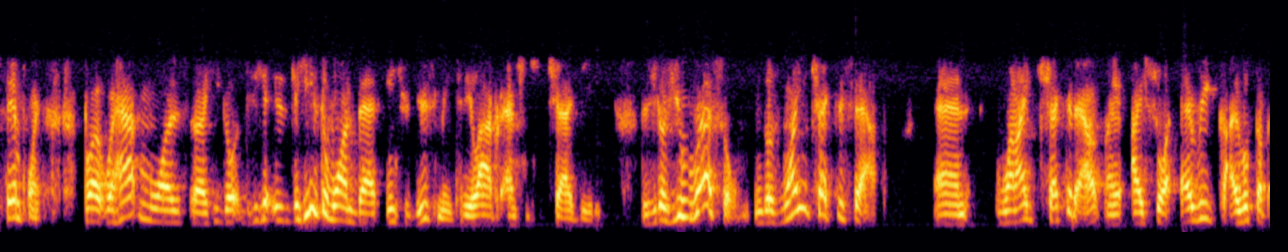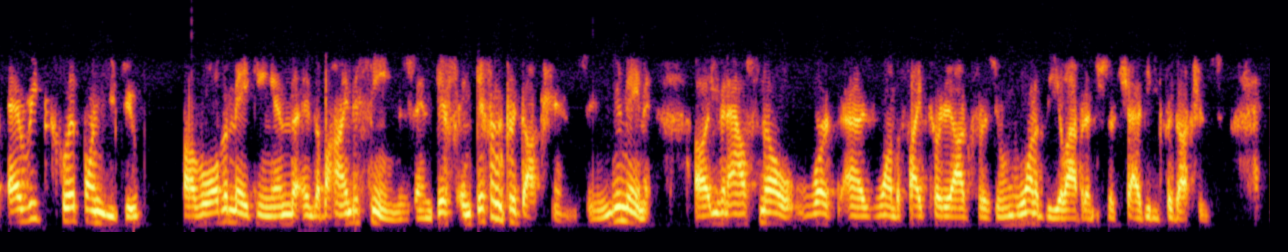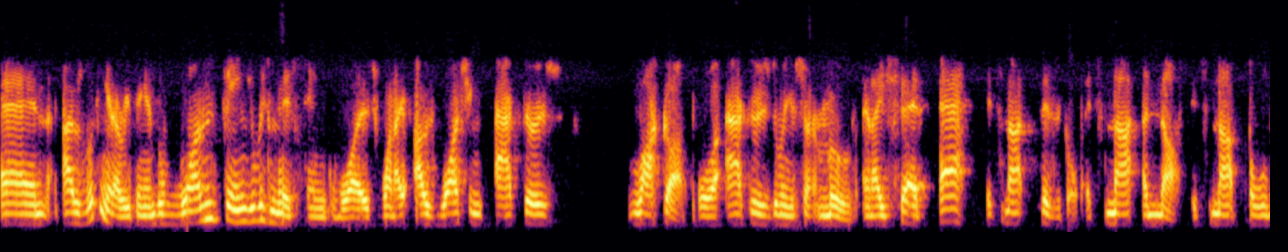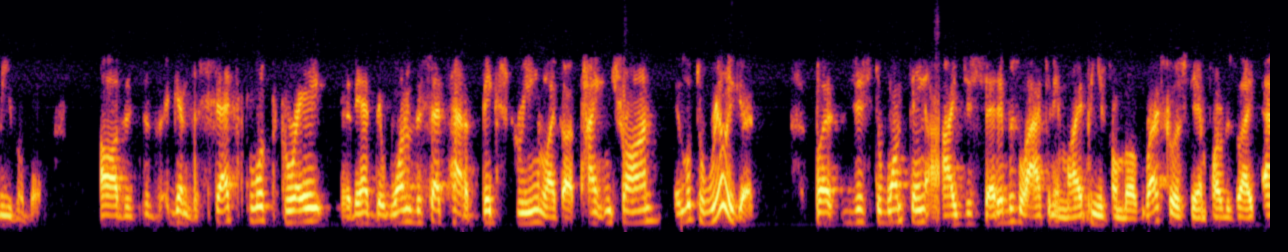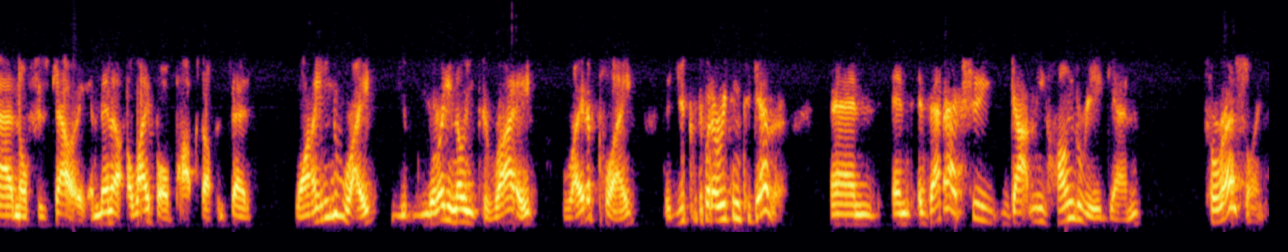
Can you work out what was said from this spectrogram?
standpoint. But what happened was uh, he go he, he's the one that introduced me to the elaborate entrance of Chad Deity. Because he goes, you wrestle. He goes, why don't you check this out? And when I checked it out, I, I saw every I looked up every clip on YouTube of all the making and the, and the behind the scenes and different different productions and you name it. Uh, even Al Snow worked as one of the fight choreographers in one of the elaborate of Chad Deity productions. And I was looking at everything, and the one thing it was missing was when I, I was watching actors lock up or actors doing a certain move. And I said, eh, it's not physical. It's not enough. It's not believable. Uh, the, the, again, the sets looked great. They had the, one of the sets had a big screen like a Titantron. It looked really good. But just the one thing I just said it was lacking, in my opinion, from a wrestler standpoint, was like, ah, no physicality. And then a, a light bulb popped up and said, why don't you write? You, you already know you could write, write a play that you could put everything together. And, and that actually got me hungry again for wrestling.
